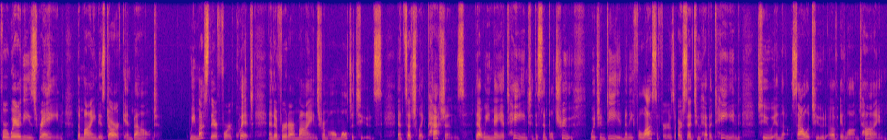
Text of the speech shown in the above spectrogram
for where these reign, the mind is dark and bound. We must therefore quit and avert our minds from all multitudes, and such like passions, that we may attain to the simple truth, which indeed many philosophers are said to have attained to in the solitude of a long time.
